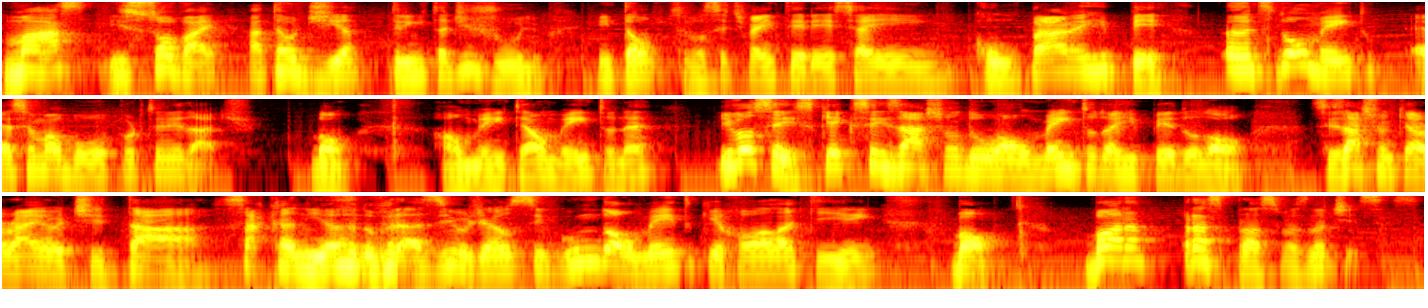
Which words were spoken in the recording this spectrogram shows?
Mas isso só vai até o dia 30 de julho. Então, se você tiver interesse aí em comprar RP antes do aumento, essa é uma boa oportunidade. Bom, aumento é aumento, né? E vocês, o que, que vocês acham do aumento do RP do LoL? Vocês acham que a Riot tá sacaneando o Brasil? Já é o segundo aumento que rola aqui, hein? Bom, bora para as próximas notícias.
